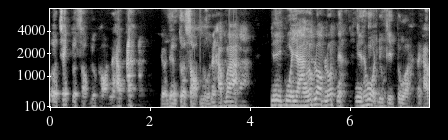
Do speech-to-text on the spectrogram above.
ตรวจเช็คตรวจสอบดูก่อนนะครับอะเดี๋ยวเดินตรวจสอบดูนะครับว่า มีกลวยยางรอบๆรถเนี่ยมีทั้งหมดอยู่กี่ตัวนะครับ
